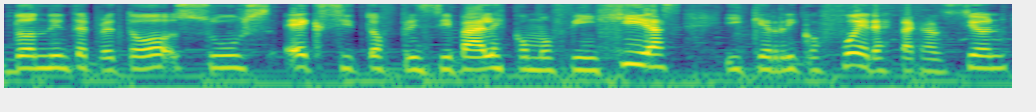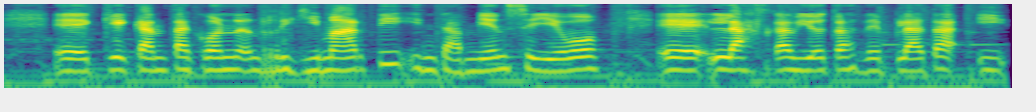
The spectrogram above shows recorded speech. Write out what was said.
donde interpretó sus éxitos principales como Fingías y Qué rico fuera esta canción eh, que canta con Ricky Marty y también se llevó eh, las gaviotas de plata y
